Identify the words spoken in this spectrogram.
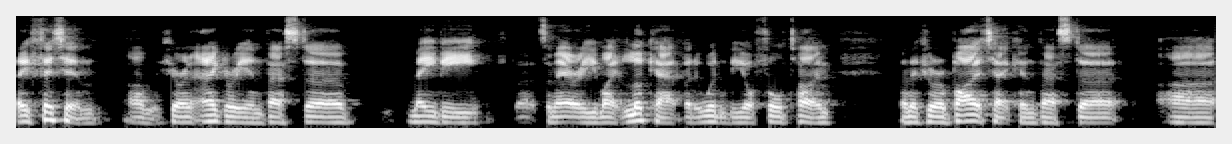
they fit in. Um, if you're an agri investor, maybe that's an area you might look at, but it wouldn't be your full time. And if you're a biotech investor, uh,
